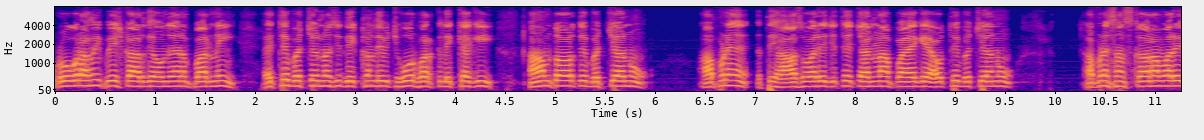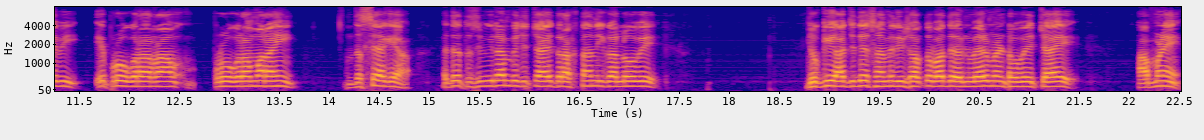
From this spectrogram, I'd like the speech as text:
ਪ੍ਰੋਗਰਾਮ ਹੀ ਪੇਸ਼ ਕਰਦੇ ਆਉਂਦੇ ਹਨ, ਪਰ ਨਹੀਂ, ਇੱਥੇ ਬੱਚਿਆਂ ਨੂੰ ਅਸੀਂ ਦੇਖਣ ਦੇ ਵਿੱਚ ਹੋਰ ਫ਼ਰਕ ਦੇਖਿਆ ਕਿ ਆਮ ਤੌਰ ਤੇ ਬੱਚਿਆਂ ਨੂੰ ਆਪਣੇ ਇਤਿਹਾਸ ਬਾਰੇ ਜਿੱਥੇ ਚਾਨਣਾ ਪਾਇਆ ਗਿਆ, ਉੱਥੇ ਬੱਚਿਆਂ ਨੂੰ ਆਪਣੇ ਸੰਸਕਾਰਾਂ ਬਾਰੇ ਵੀ ਇਹ ਪ੍ਰੋਗਰਾਮ, ਪ੍ਰੋਗਰਾਮਾਂ ਰਾਹੀਂ ਦੱਸਿਆ ਗਿਆ। ਅਤੇ ਤਸਵੀਰਾਂ ਵਿੱਚ ਚਾਹੇ ਦਰਖਤਾਂ ਦੀ ਗੱਲ ਹੋਵੇ ਜੋ ਕਿ ਅੱਜ ਦੇ ਸਮੇਂ ਦੀ ਸਭ ਤੋਂ ਵੱਧ এনवायरमेंट ਹੋਵੇ, ਚਾਹੇ ਆਪਣੇ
